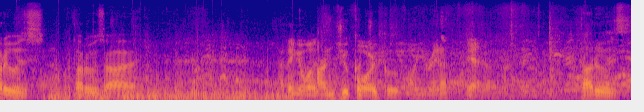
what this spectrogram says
Thought it was. I thought it was uh, I think it was on Juku Ford. Juku. For Ureta? Yeah. Thought it was.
